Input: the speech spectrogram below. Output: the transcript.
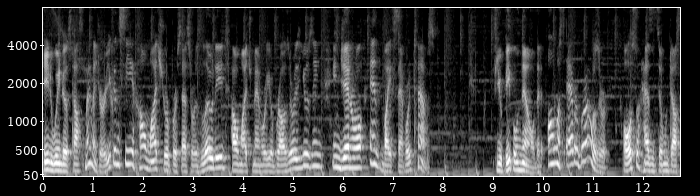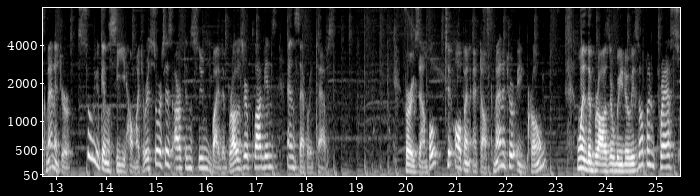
In Windows Task Manager, you can see how much your processor is loaded, how much memory your browser is using in general and by separate tabs. Few people know that almost every browser also has its own task manager, so you can see how much resources are consumed by the browser plugins and separate tabs. For example, to open a task manager in Chrome, when the browser window is open, press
